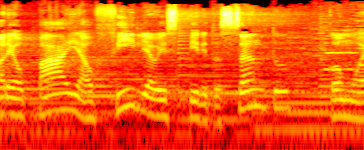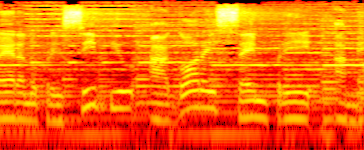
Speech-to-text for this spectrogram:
Glória ao Pai, ao Filho e ao Espírito Santo, como era no princípio, agora e sempre. Amém.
